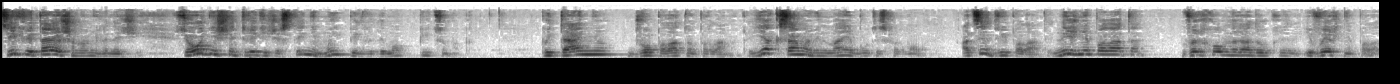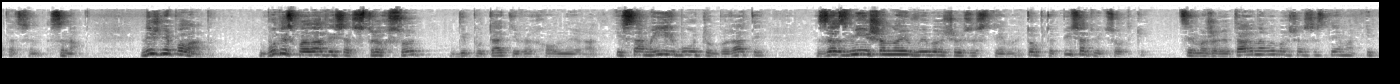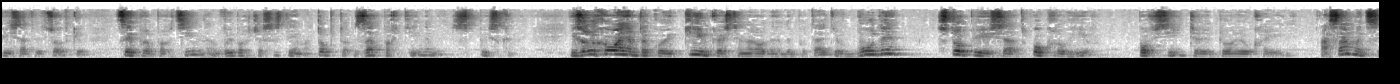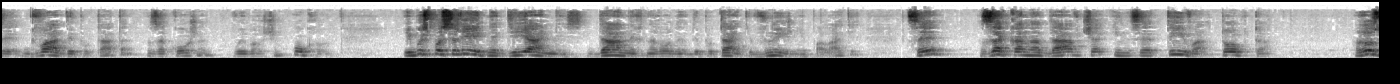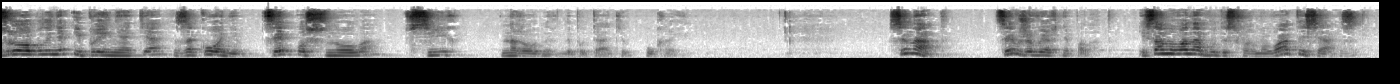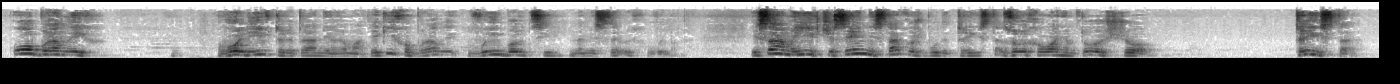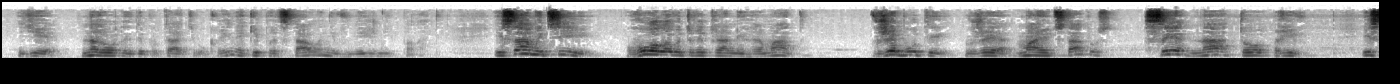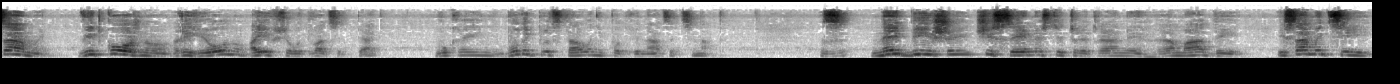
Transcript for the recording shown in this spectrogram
Всіх вітаю, шановні глядачі. В сьогоднішній третій частині ми підведемо підсумок питанню двопалатного парламенту. Як саме він має бути сформований? А це дві палати: Нижня палата Верховна Рада України і Верхня палата Сен- Сенат. Нижня палата буде складатися з 300 депутатів Верховної Ради. І саме їх будуть обирати за змішаною виборчою системою. Тобто 50% це мажоритарна виборча система і 50% це пропорційна виборча система, тобто за партійними списками. І з урахуванням такої кількості народних депутатів буде 150 округів по всій території України. А саме це два депутата за кожним виборчим округом. І безпосередня діяльність даних народних депутатів в Нижній палаті це законодавча ініціатива, тобто розроблення і прийняття законів. Це основа всіх народних депутатів України. Сенат це вже верхня палата. І саме вона буде сформуватися з обраних голів територіальних громад, яких обрали виборці на місцевих виборах. І саме їх чисельність також буде 300, з урахуванням того, що 300 є народних депутатів України, які представлені в Нижній палаті. І саме ці голови територіальних громад вже бути, вже мають статус сенаторів. І саме від кожного регіону, а їх всього 25 в Україні, будуть представлені по 12 сенаторів. З найбільшої чисельності територіальної громади. І саме ці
